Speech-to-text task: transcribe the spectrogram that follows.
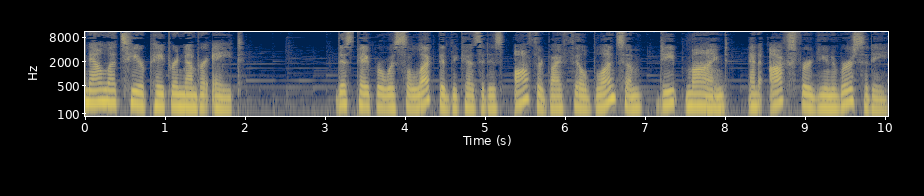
Now let's hear paper number 8. This paper was selected because it is authored by Phil Blunsom, DeepMind, and Oxford University,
